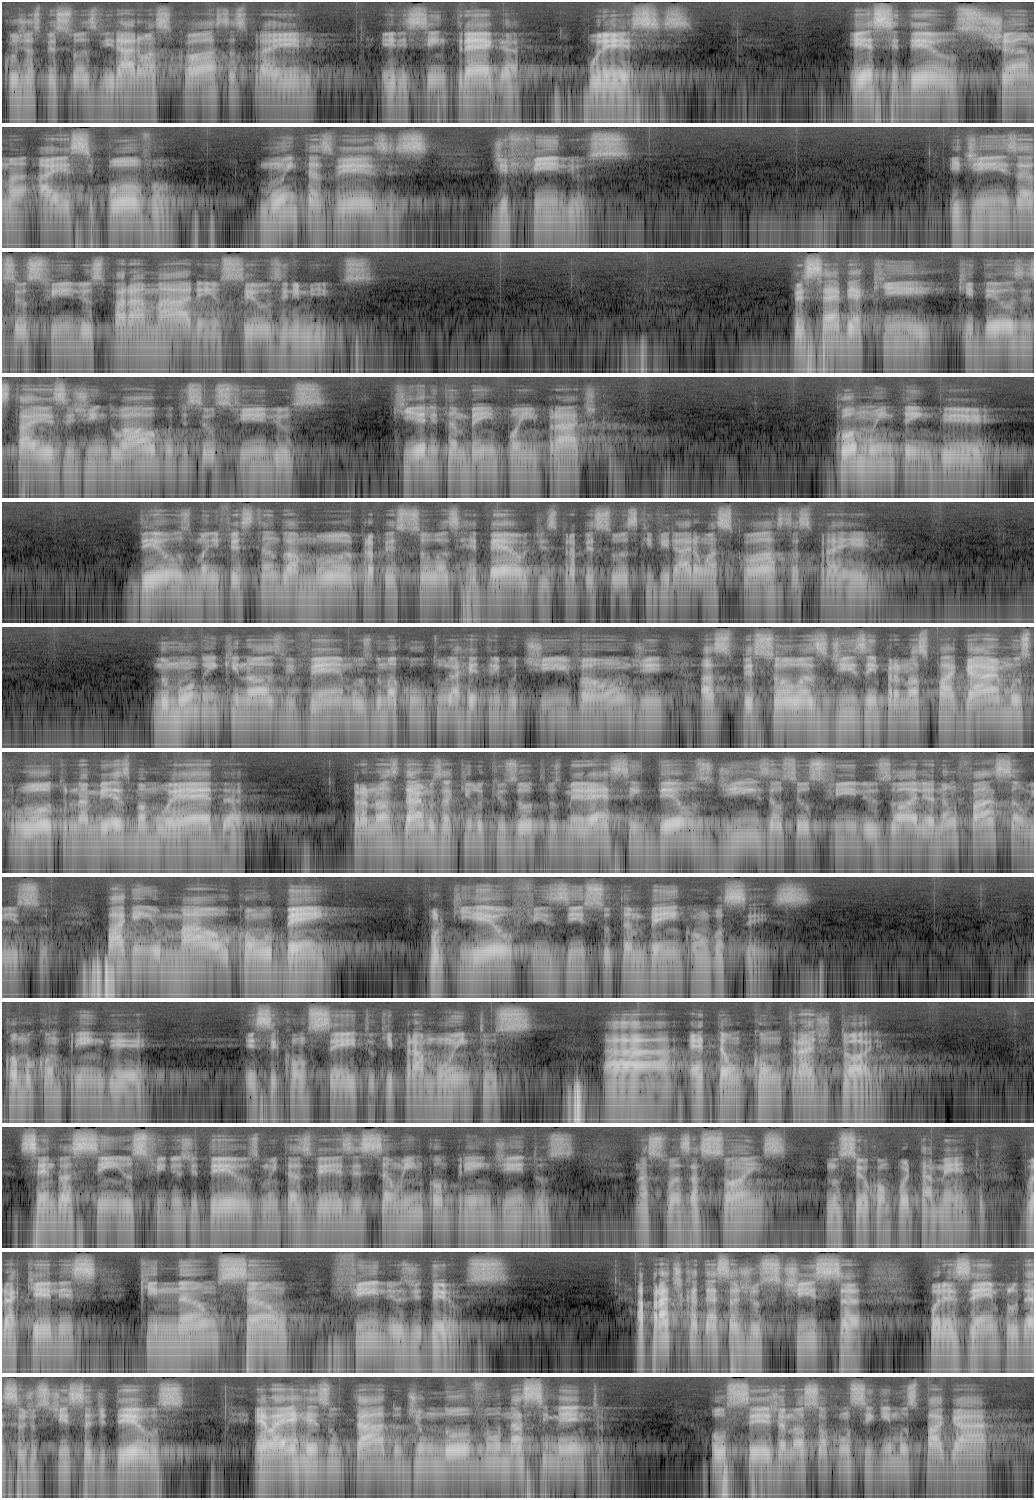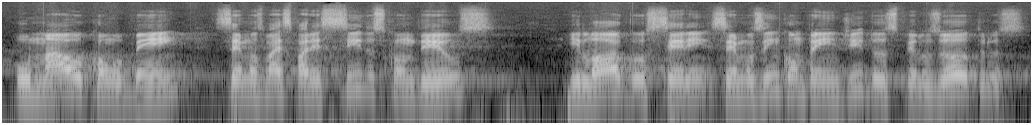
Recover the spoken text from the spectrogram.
cujas pessoas viraram as costas para Ele, Ele se entrega por esses. Esse Deus chama a esse povo, muitas vezes, de filhos, e diz aos seus filhos para amarem os seus inimigos. Percebe aqui que Deus está exigindo algo de seus filhos que ele também põe em prática? Como entender Deus manifestando amor para pessoas rebeldes, para pessoas que viraram as costas para Ele? No mundo em que nós vivemos, numa cultura retributiva, onde as pessoas dizem para nós pagarmos para o outro na mesma moeda, para nós darmos aquilo que os outros merecem, Deus diz aos seus filhos: olha, não façam isso. Paguem o mal com o bem, porque eu fiz isso também com vocês. Como compreender esse conceito que para muitos ah, é tão contraditório? Sendo assim, os filhos de Deus muitas vezes são incompreendidos nas suas ações, no seu comportamento, por aqueles que não são filhos de Deus. A prática dessa justiça por exemplo, dessa justiça de Deus, ela é resultado de um novo nascimento. Ou seja, nós só conseguimos pagar o mal com o bem, sermos mais parecidos com Deus e logo serem, sermos incompreendidos pelos outros,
